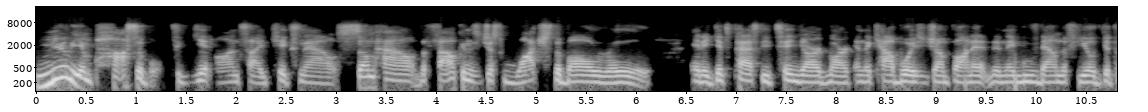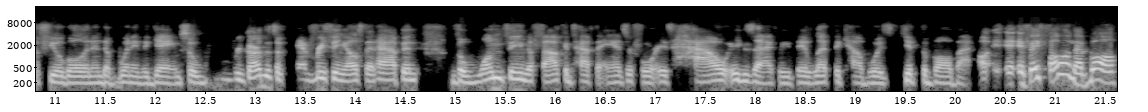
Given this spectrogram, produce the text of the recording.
nearly impossible to get onside kicks now. Somehow the Falcons just watch the ball roll and it gets past the 10 yard mark and the Cowboys jump on it and then they move down the field, get the field goal and end up winning the game. So regardless of everything else that happened, the one thing the Falcons have to answer for is how exactly they let the Cowboys get the ball back. Uh, if they fall on that ball,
